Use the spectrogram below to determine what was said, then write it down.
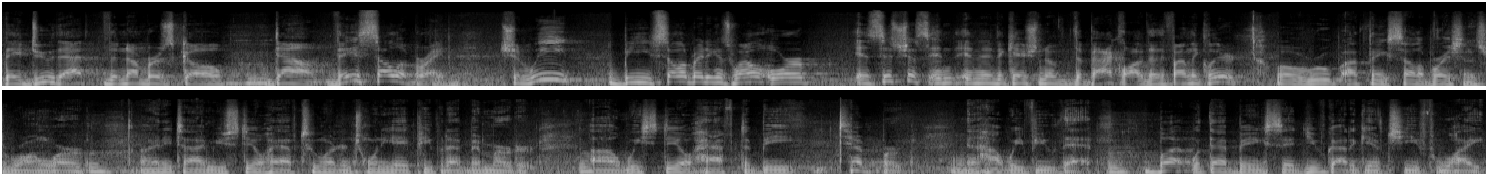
They do that, the numbers go down. They celebrate. Should we be celebrating as well, or is this just an, an indication of the backlog that they finally cleared? Well, Roop, I think celebration is the wrong word. Uh, anytime you still have 228 people that have been murdered, uh, we still have to be tempered in how we view that. But with that being said, you've got to give Chief White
